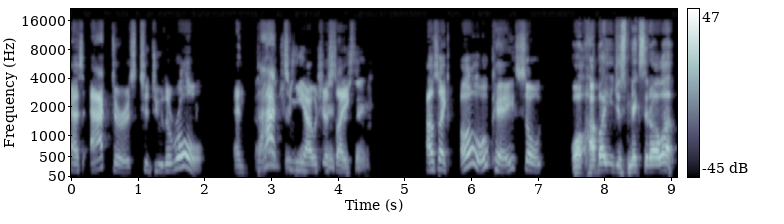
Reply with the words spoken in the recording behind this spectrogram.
as actors to do the role. And Oh, that to me. I was just like, I was like, oh, okay. So well, how about you just mix it all up?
